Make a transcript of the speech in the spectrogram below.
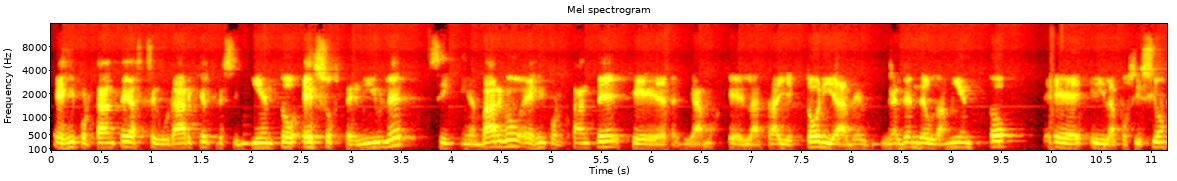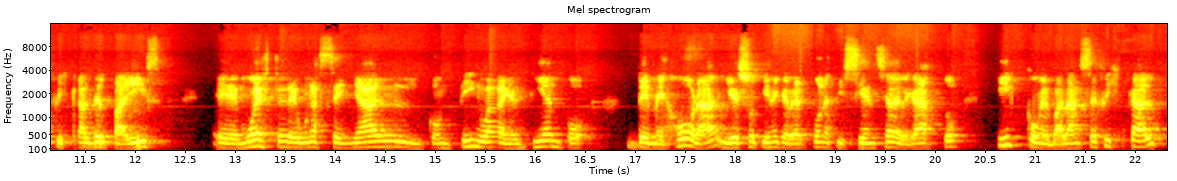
es importante asegurar que el crecimiento es sostenible. Sin embargo, es importante que, digamos, que la trayectoria del nivel de endeudamiento eh, y la posición fiscal del país eh, muestre una señal continua en el tiempo de mejora, y eso tiene que ver con la eficiencia del gasto y con el balance fiscal.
